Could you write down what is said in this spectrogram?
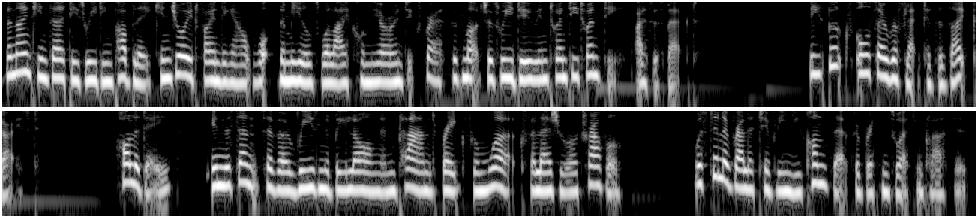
The 1930s reading public enjoyed finding out what the meals were like on the Orient Express as much as we do in 2020, I suspect. These books also reflected the zeitgeist. Holidays, in the sense of a reasonably long and planned break from work for leisure or travel, were still a relatively new concept for Britain's working classes.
